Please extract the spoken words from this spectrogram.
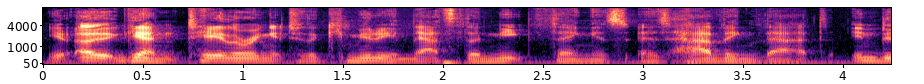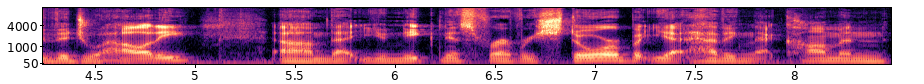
you know, again, tailoring it to the community, and that's the neat thing is is having that individuality um, that uniqueness for every store, but yet having that common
